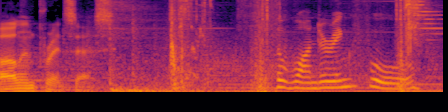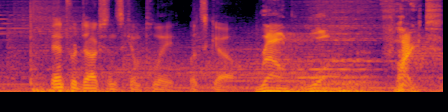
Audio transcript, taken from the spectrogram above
Fallen Princess. The Wandering Fool. Introduction's complete. Let's go. Round one. Fight.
